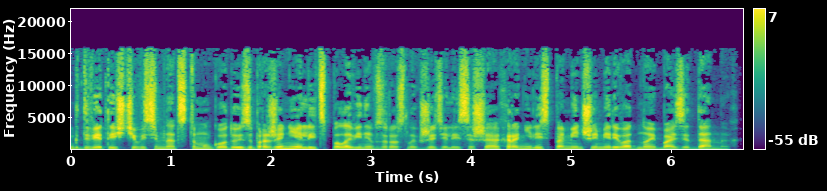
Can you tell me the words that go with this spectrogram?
К 2018 году изображения лиц половины взрослых жителей США хранились по меньшей мере в одной базе данных,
